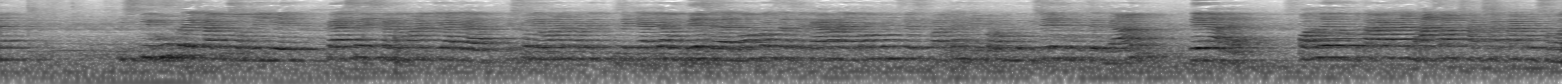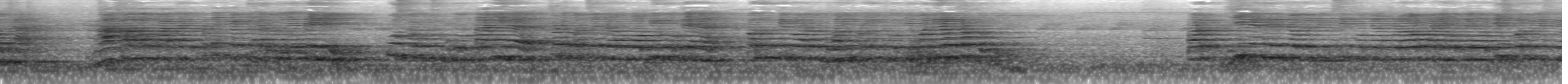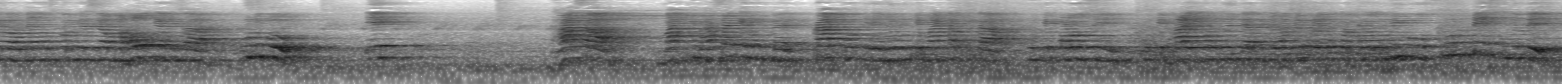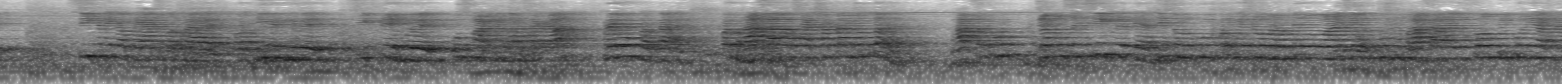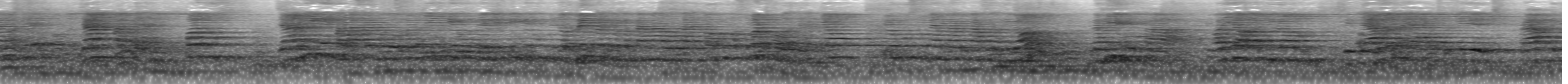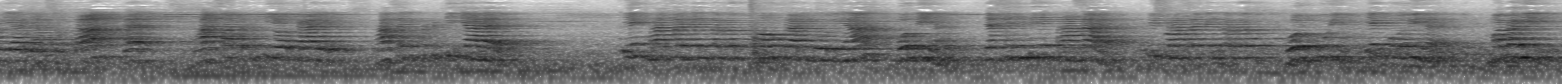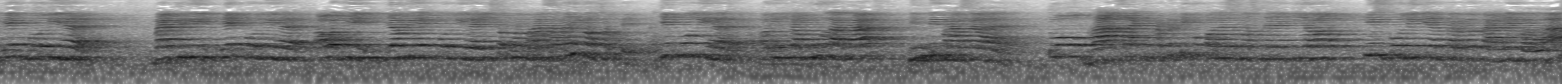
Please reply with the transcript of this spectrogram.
इसकी रूपरेखा को समझेंगे कैसे इसका निर्माण किया गया, इसको निर्माण करने से क्या क्या उद्देश्य है कौन कौन से कारण है कौन कौन से ऐसी बातें जिन पर हमको विशेष रूप से ध्यान देना है। पहले बता रहा है, भाषा और साक्षरता को समझना। भाषा अलग बात है प्रत्येक व्यक्ति जन्म लेते ही, कुछ न कुछ बोलता ही है। छोटे बच्चे जो मौखिक होते हैं, पर उनके द्वारा ध्वनि प्रयुक्त होती है, वह निरर्थक होती है। पर धीरे धीरे जब वे विकसित होते हैं, थोड़ा और बड़े होते हैं, और जिस परिवेश में रहते हैं, उस परिवेश या माहौल के अनुसार उनको एक भाषा मातृभाषा के रूप में प्राप्त होती है, जो उनके माता पिता उनके पड़ोसी, उनके भाई बंधु इत्यादि जो से प्रयोग करते हैं, उन्हीं को सुनते सुनते सीखने का प्रयास करता है और धीरे धीरे सीखते हुए उस मातृभाषा का प्रयोग करता है पर भाषा और साक्षरता में अंतर है भाषा को जन्म से सीख लेते हैं जिस अनुकूल परिवेश में रहते हैं वहाँ से अनुकूल भाषा है उसको हम बिल्कुल ही आसानी से जान पाते हैं पर उस जानी गई भाषा को संकेत के रूप में लिपि के रूप में जब लिख करके बताना होता है तब हम समर्थ होते हैं क्यों क्योंकि उस समय हमारे पास अधिगम नहीं होता और यह अधिगम विद्यालय में आकर के प्राप्त किया जा सकता है भाषा प्रकृति और कार्य भाषा की प्रकृति क्या है एक भाषा के अंतर्गत बहुत सारी बोलियाँ होती हैं जैसे हिंदी एक भाषा है इस भाषा के अंतर्गत भोजपुरी एक बोली है मगही एक बोली है मैथिली एक बोली है अवधि यह भी एक बोली है इसको हम भाषा नहीं कह सकते ये बोली है और इनका मूल आधार हिंदी भाषा है तो भाषा की प्रकृति को पहले समझते हैं कि यह इस बोली के अंतर्गत आने वाला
